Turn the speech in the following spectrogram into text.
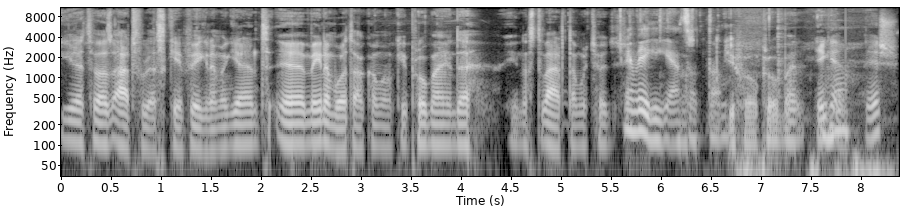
Illetve az Artful Escape végre megjelent. Még nem volt alkalmam kipróbálni, de én azt vártam, úgyhogy Én végigjátszottam. ki fogom próbálni. Igen? Aha. És?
